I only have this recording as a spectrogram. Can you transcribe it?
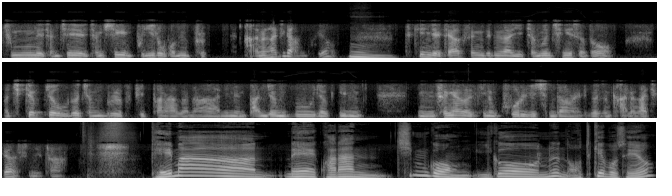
중국 내 전체 정치적인 분위기로 보면 불- 가능하지가 않고요. 음. 특히 이제 대학생들이나 이 전문층에서도 직접적으로 정부를 비판하거나 아니면 반정부적인 음, 성향을 띠는 구호를 외친다거나 이것은 가능하지가 않습니다. 대만에 관한 침공 이거는 어떻게 보세요?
